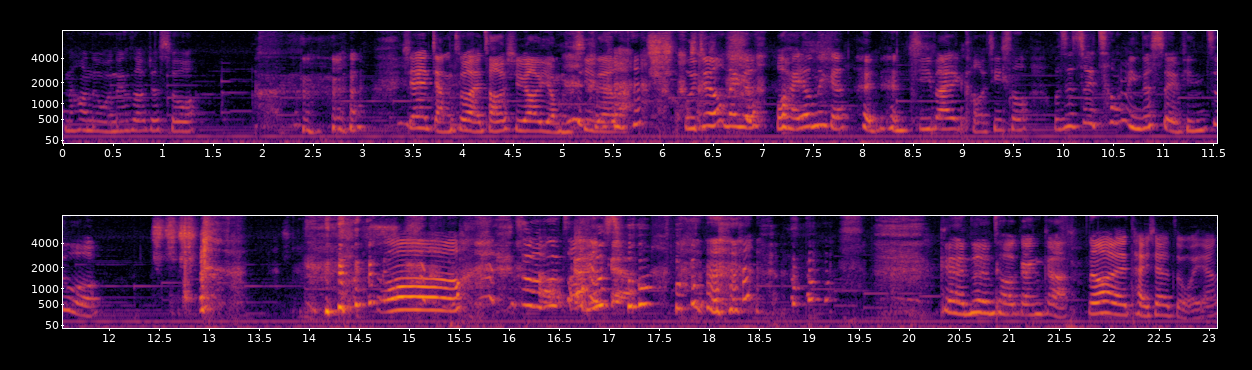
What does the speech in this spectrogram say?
然后呢，我那时候就说，现在讲出来超需要勇气的啦。我就用那个，我还用那个很很鸡掰的口气说，我是最聪明的水瓶座。哦，是不是超不舒服？感觉真的超尴尬。然后来台下怎么样？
